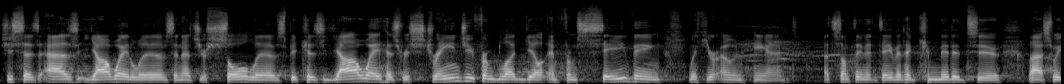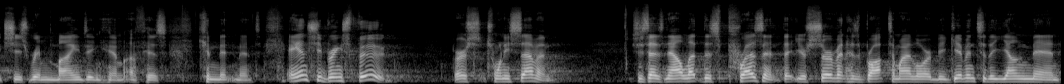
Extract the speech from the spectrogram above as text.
she says, As Yahweh lives and as your soul lives, because Yahweh has restrained you from blood guilt and from saving with your own hand. That's something that David had committed to last week. She's reminding him of his commitment. And she brings food. Verse 27. She says, Now let this present that your servant has brought to my Lord be given to the young men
